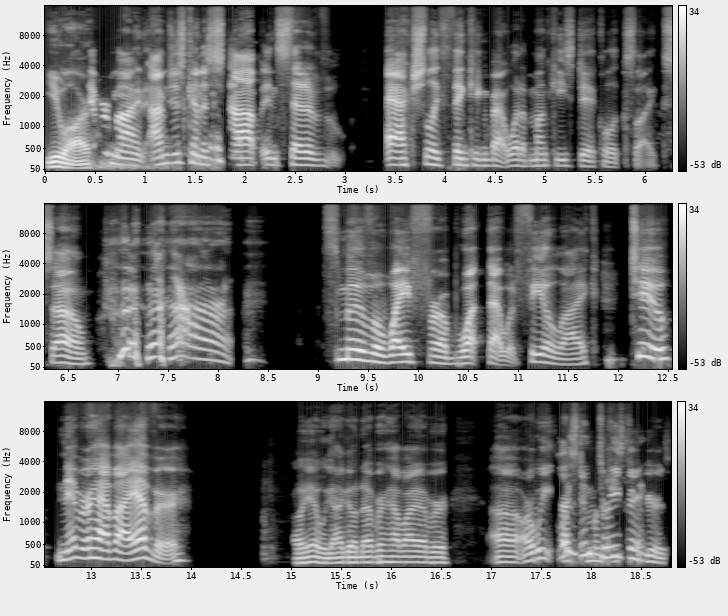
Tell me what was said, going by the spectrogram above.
You are. never mind. I'm just gonna stop instead of actually thinking about what a monkey's dick looks like. So let's move away from what that would feel like to never have I ever. oh yeah, we gotta go. Never have I ever. Uh, are we? Let's the do three monkey's dick. fingers.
